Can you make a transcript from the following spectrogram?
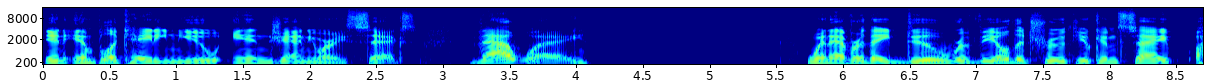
in implicating you in January 6th. That way, whenever they do reveal the truth, you can say, uh,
